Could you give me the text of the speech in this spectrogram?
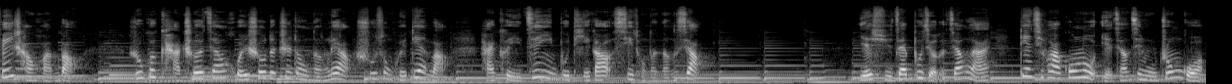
非常环保。如果卡车将回收的制动能量输送回电网，还可以进一步提高系统的能效。也许在不久的将来，电气化公路也将进入中国，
